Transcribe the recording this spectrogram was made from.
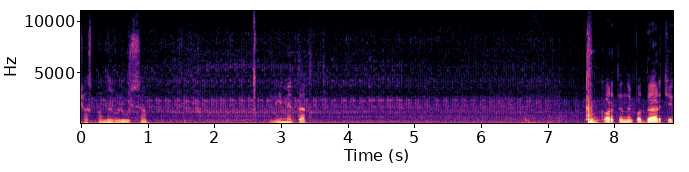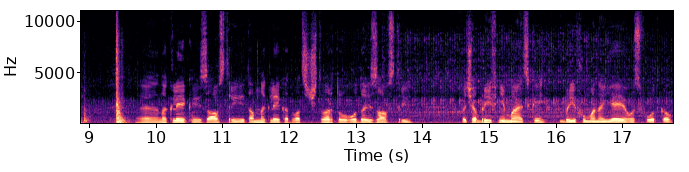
Зараз подивлюся. Limited. Карти не подерті. Е, Наклейки із Австрії, там наклейка 24-го года із Австрії. Хоча бріф німецький, бріф у мене є, я його сфоткав.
